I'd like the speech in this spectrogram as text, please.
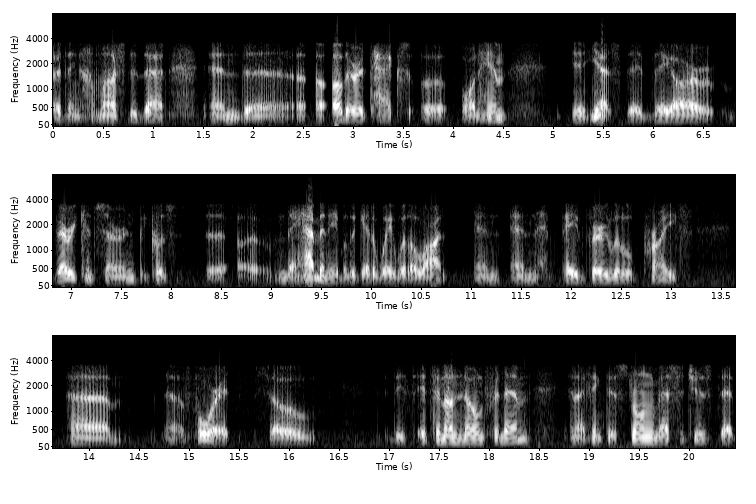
I think Hamas did that, and uh, uh, other attacks uh, on him. Uh, yes, they they are very concerned because uh, uh, they have been able to get away with a lot and and have paid very little price um, uh, for it. So it's an unknown for them. And I think there's strong messages that,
